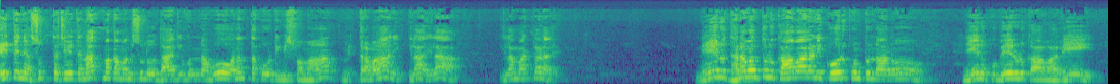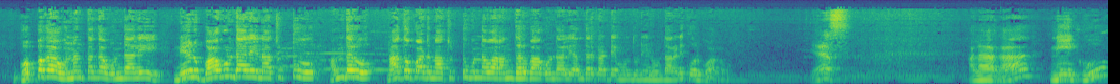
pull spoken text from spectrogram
చైతన్య సుప్త చైతన్యాత్మక మనసులో దాగి ఉన్న ఓ అనంతకోటి విశ్వమా మిత్రమా అని ఇలా ఇలా ఇలా మాట్లాడాలి. నేను ధనవంతులు కావాలని కోరుకుంటున్నాను. నేను కుబేరుడు కావాలి. గొప్పగా ఉన్నంతంగా ఉండాలి. నేను బాగుండాలి నా చుట్టూ అందరూ నాతో పాటు నా చుట్టూ ఉన్న వారందరూ బాగుండాలి. అందరికంటే ముందు నేను ఉండాలని కోరుకోవాలి. ఎస్ అలాగా నీకు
